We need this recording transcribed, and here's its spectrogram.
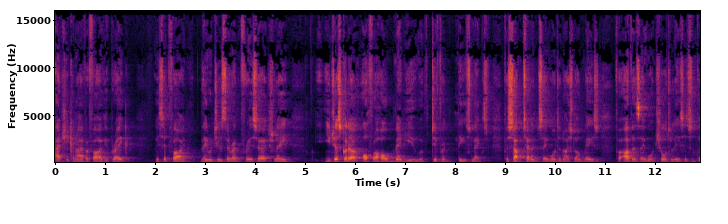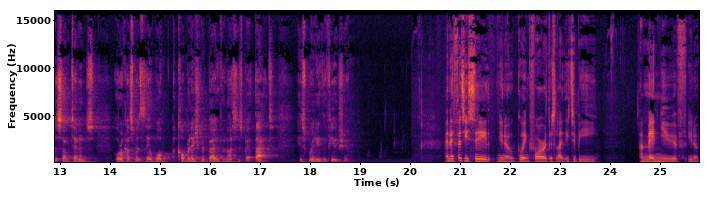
actually, can I have a five year break? We said, fine. They reduced their rent free. So actually, you just got to offer a whole menu of different lease lengths. For some tenants, they want a nice long lease. For others, they want shorter leases. And for some tenants or our customers, they want a combination of both. And I suspect that is really the future. And if, as you say, you know, going forward, there's likely to be a menu of, you know,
